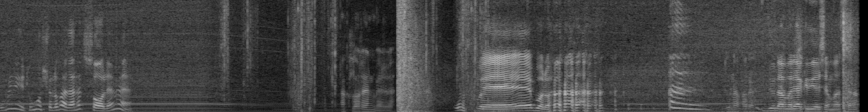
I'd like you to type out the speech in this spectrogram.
خوبی تو ماشالله بدنت سالمه. مکلارن میره اه، برو دو نفره دو نفر یک دیگه شم هستم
